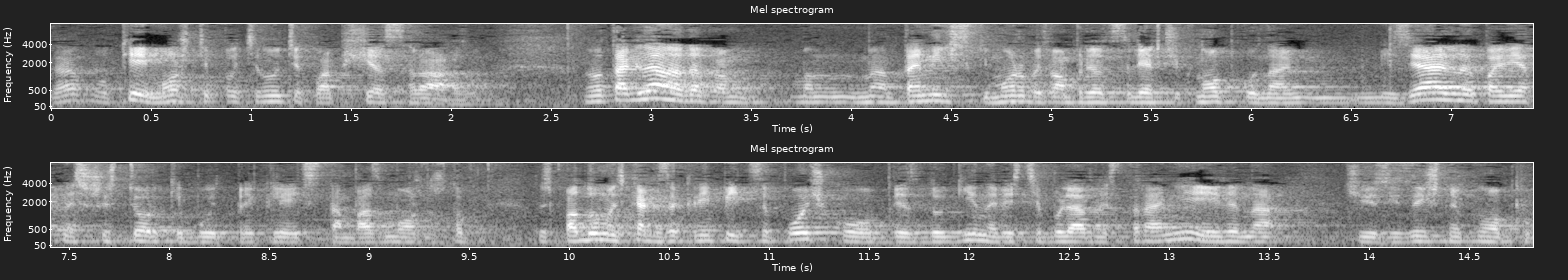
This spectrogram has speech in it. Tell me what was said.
Да? Окей, можете потянуть их вообще сразу. Но тогда надо там, анатомически, может быть, вам придется легче кнопку на мезиальную поверхность шестерки будет приклеить, там возможно, чтобы, то есть подумать, как закрепить цепочку без дуги на вестибулярной стороне или на, через язычную кнопку,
